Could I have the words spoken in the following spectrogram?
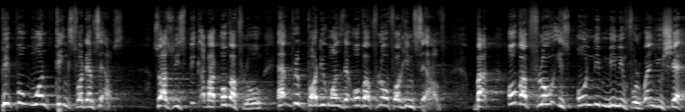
People want things for themselves. So, as we speak about overflow, everybody wants the overflow for himself. But overflow is only meaningful when you share.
